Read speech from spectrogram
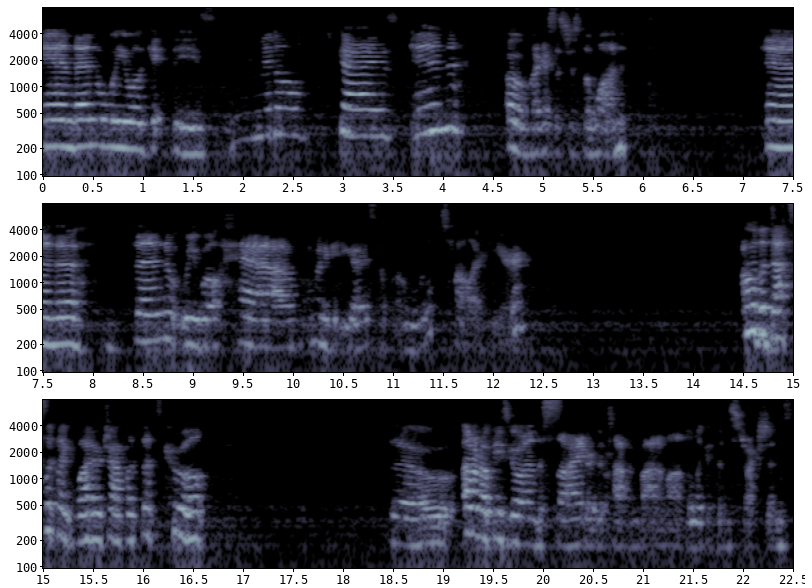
And then we will get these middle guys in. Oh, I guess it's just the one. And uh, then we will have, I'm going to get you guys up a little taller here. Oh, the dots look like water droplets. That's cool. So, I don't know if these go on the side or the top and bottom. I'll have to look at the instructions.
